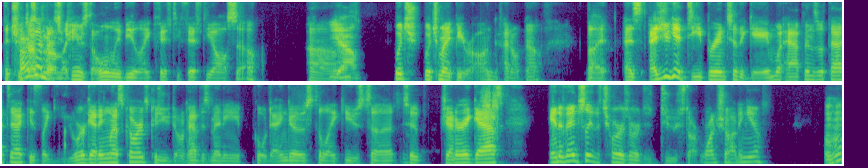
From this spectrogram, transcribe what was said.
The Charizard match appears like, to only be like 50-50 also. Um, yeah, which which might be wrong. I don't know. But as as you get deeper into the game, what happens with that deck is like you're getting less cards because you don't have as many Gholdengos to like use to to generate gas, and eventually the Charizards do start one shotting you. Mm-hmm.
